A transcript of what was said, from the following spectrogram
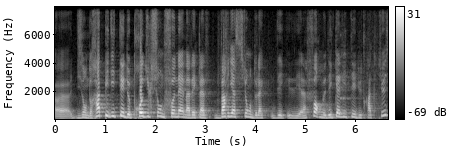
euh, disons, de rapidité de production de phonèmes avec la variation de la, la forme des cavités du tractus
